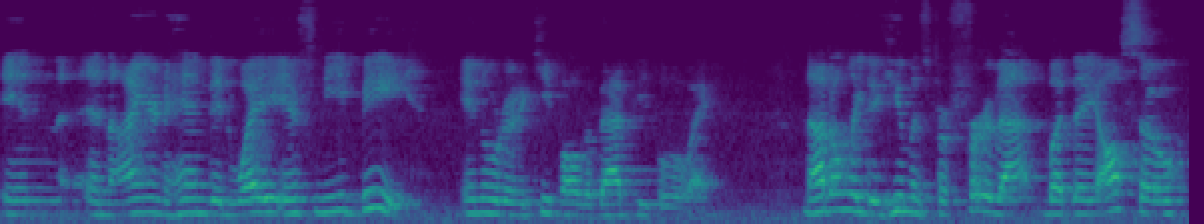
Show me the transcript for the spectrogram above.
in an iron handed way if need be in order to keep all the bad people away. Not only do humans prefer that, but they also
